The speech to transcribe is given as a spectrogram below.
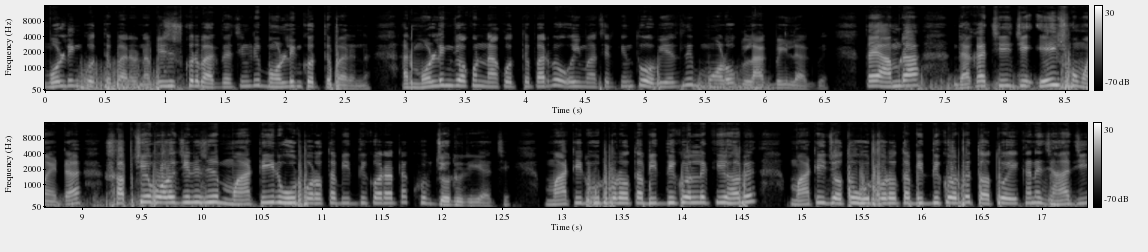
মোল্ডিং করতে পারে না। বিশেষ করে বাগদা চিংড়ি মোল্ডিং করতে পারে না। আর মোল্ডিং যখন না করতে পারবে, ওই মাছের কিন্তু অবভিয়াসলি মড়ক লাগবেই লাগবে। তাই আমরা দেখাচ্ছি যে এই সময়টা সবচেয়ে বড় জিনিস মাটির উর্বরতা বৃদ্ধি করাটা খুব জরুরি আছে। মাটির উর্বরতা বৃদ্ধি করলে কি হবে? মাটি যত উর্বরতা বৃদ্ধি করবে, তত এখানে ঝাঁঝি,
